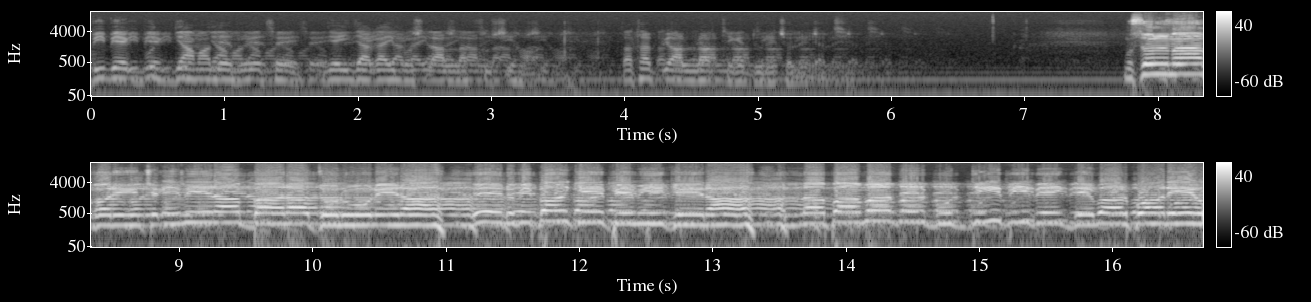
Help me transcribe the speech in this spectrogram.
বিবেক বুদ্ধি আমাদের রয়েছে যে এই জায়গায় বসলে আল্লাহ খুশি হয় তথাপি আল্লাহর থেকে দূরে চলে যাচ্ছে মুসলমান ঘরে ছেলে মেয়েরা, বারা তরুণেরা, এ নবী পাকে প্রেমিকেরা, আল্লাহ আমাদের বুদ্ধি বিবেক দেওয়ার পরেও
